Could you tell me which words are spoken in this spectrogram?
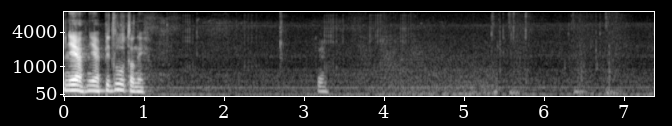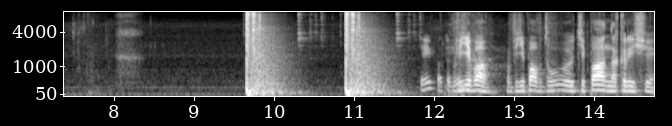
Ні, ні, підлутаний. Ти по тобі. В'їбав. В'їбав дву, типа на криші,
